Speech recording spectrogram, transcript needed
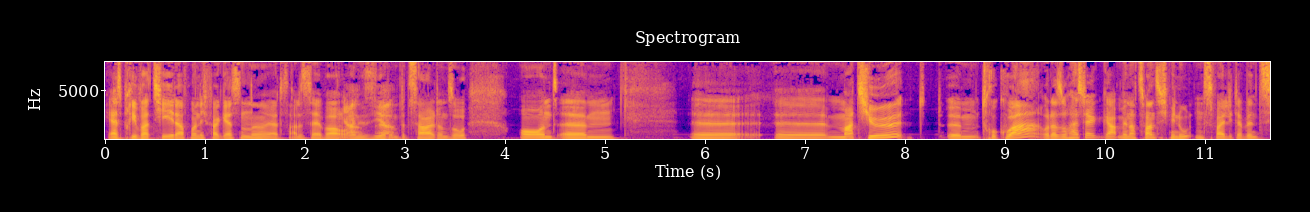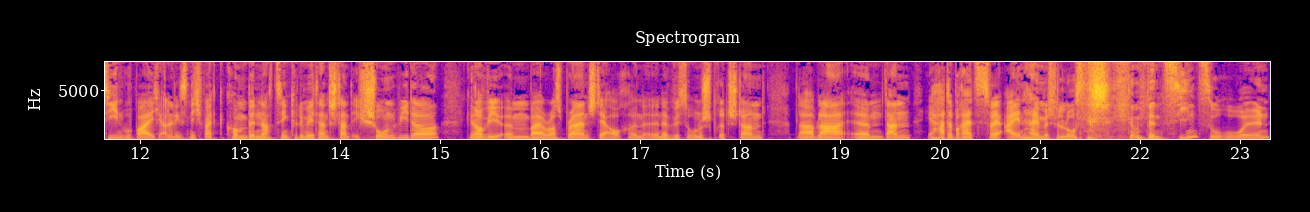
Er ist Privatier, darf man nicht vergessen. Ne? Er hat das alles selber Ja, organisiert ja. und bezahlt und so. Und ähm, äh, äh, Mathieu ähm, Trocois oder so heißt er, gab mir nach 20 Minuten zwei Liter Benzin, wobei ich allerdings nicht weit gekommen bin. Nach 10 Kilometern stand ich schon wieder, genau wie ähm, bei Ross Branch, der auch in, in der Wüste ohne Sprit stand, bla bla. Ähm, dann, er hatte bereits zwei Einheimische losgeschickt, um Benzin zu holen.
